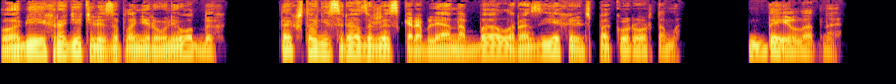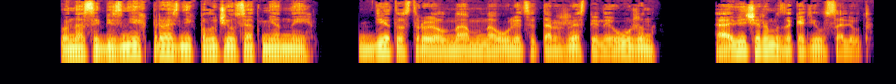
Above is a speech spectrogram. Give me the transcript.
У обеих родителей запланировали отдых, так что они сразу же с корабля на бал разъехались по курортам. Да и ладно. У нас и без них праздник получился отменный. Дед устроил нам на улице торжественный ужин, а вечером закатил салют.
